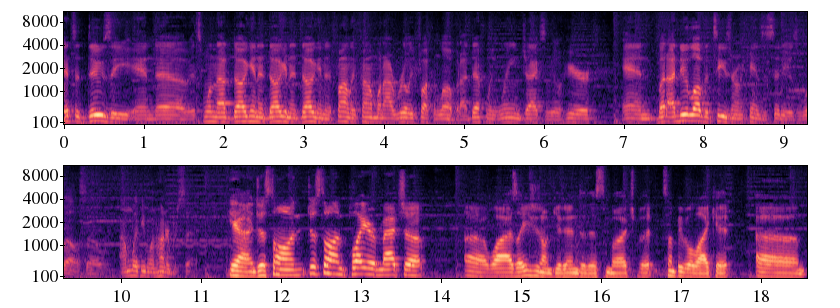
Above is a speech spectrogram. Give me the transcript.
it's a doozy, and uh, it's one that I dug in and dug in and dug in, and finally found one I really fucking love. But I definitely lean Jacksonville here, and but I do love the teaser on Kansas City as well. So I'm with you 100. percent Yeah, and just on just on player matchup uh, wise, I usually don't get into this much, but some people like it. Um,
